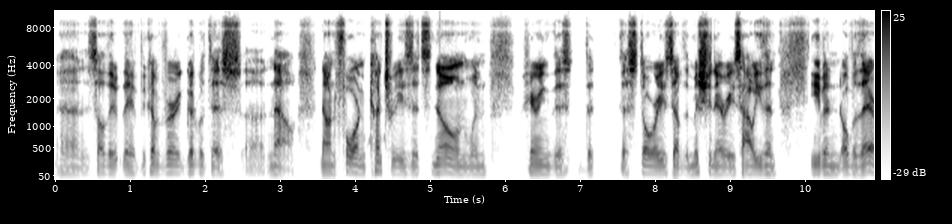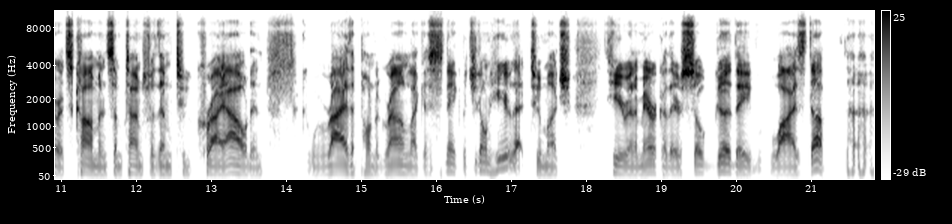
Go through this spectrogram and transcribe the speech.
And so they, they've become very good with this uh, now. Now, in foreign countries, it's known when hearing this, the the stories of the missionaries how even even over there it's common sometimes for them to cry out and writhe upon the ground like a snake but you don't hear that too much here in america they're so good they wised up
